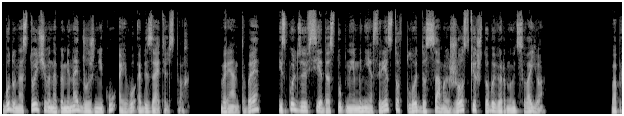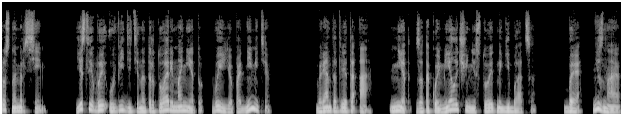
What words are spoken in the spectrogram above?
Буду настойчиво напоминать должнику о его обязательствах. Вариант В. Использую все доступные мне средства вплоть до самых жестких, чтобы вернуть свое. Вопрос номер семь. Если вы увидите на тротуаре монету, вы ее поднимете? Вариант ответа А. Нет, за такой мелочью не стоит нагибаться. Б. Не знаю,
